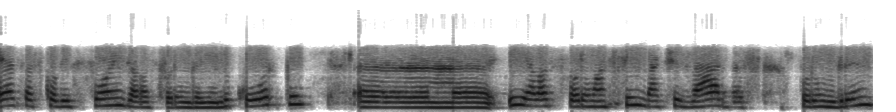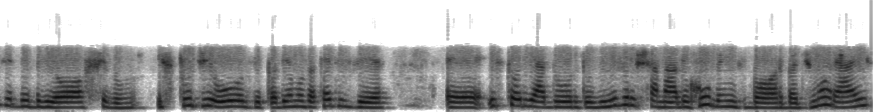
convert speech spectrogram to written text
essas coleções elas foram ganhando corpo uh, e elas foram assim batizadas por um grande bibliófilo, estudioso podemos até dizer é, historiador do livro chamado Rubens Borba de Moraes,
